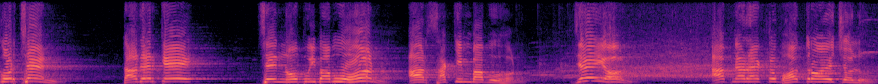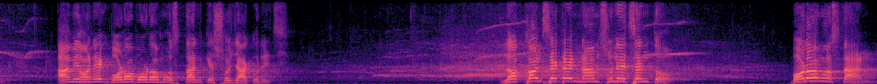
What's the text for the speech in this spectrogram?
করছেন, তাদেরকে সে নবী বাবু হন আর সাকিম বাবু হন, যেই হন, আপনারা একটু ভদ্র হয়ে চলুন। আমি অনেক বড় বড় মস্তানকে সোজা করেছি। লক্ষণ সেটের নাম শুনেছেন তো? বড় মস্তান।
